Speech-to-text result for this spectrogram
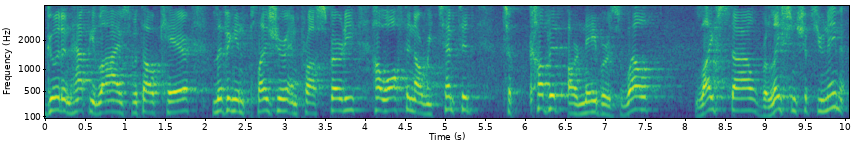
good and happy lives without care, living in pleasure and prosperity? How often are we tempted to covet our neighbor's wealth, lifestyle, relationships, you name it?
